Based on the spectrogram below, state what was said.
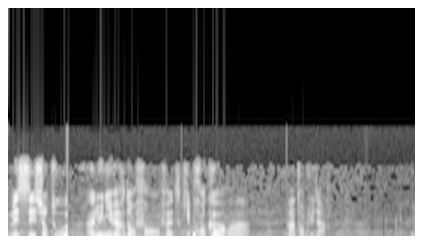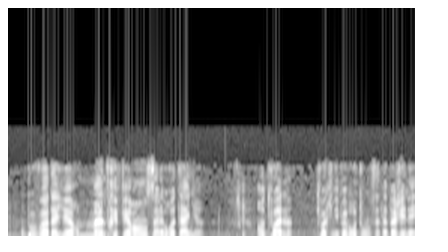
Mais c'est surtout un univers d'enfant, en fait, qui prend corps euh, 20 ans plus tard. On peut voir d'ailleurs maintes références à la Bretagne. Antoine, toi qui n'es pas breton, ça t'a pas gêné?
